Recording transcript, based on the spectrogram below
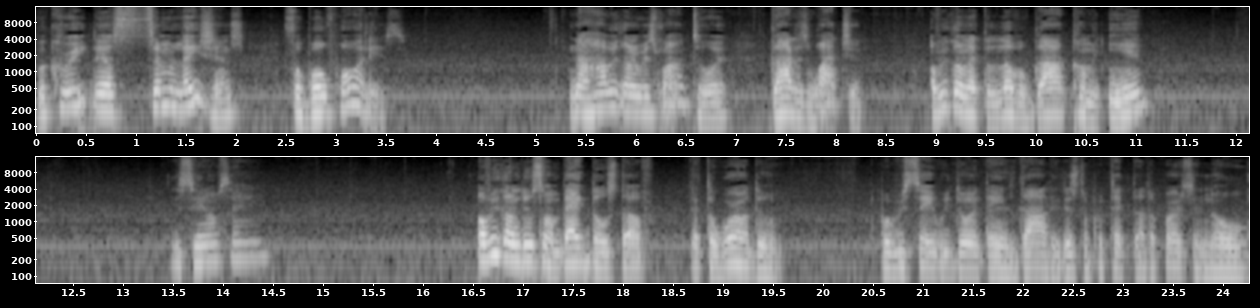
will create their simulations for both parties. Now, how are we going to respond to it? God is watching. Are we going to let the love of God come in? You see what I'm saying? Or are we going to do some backdoor stuff that the world do? But we say we're doing things godly just to protect the other person. No,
